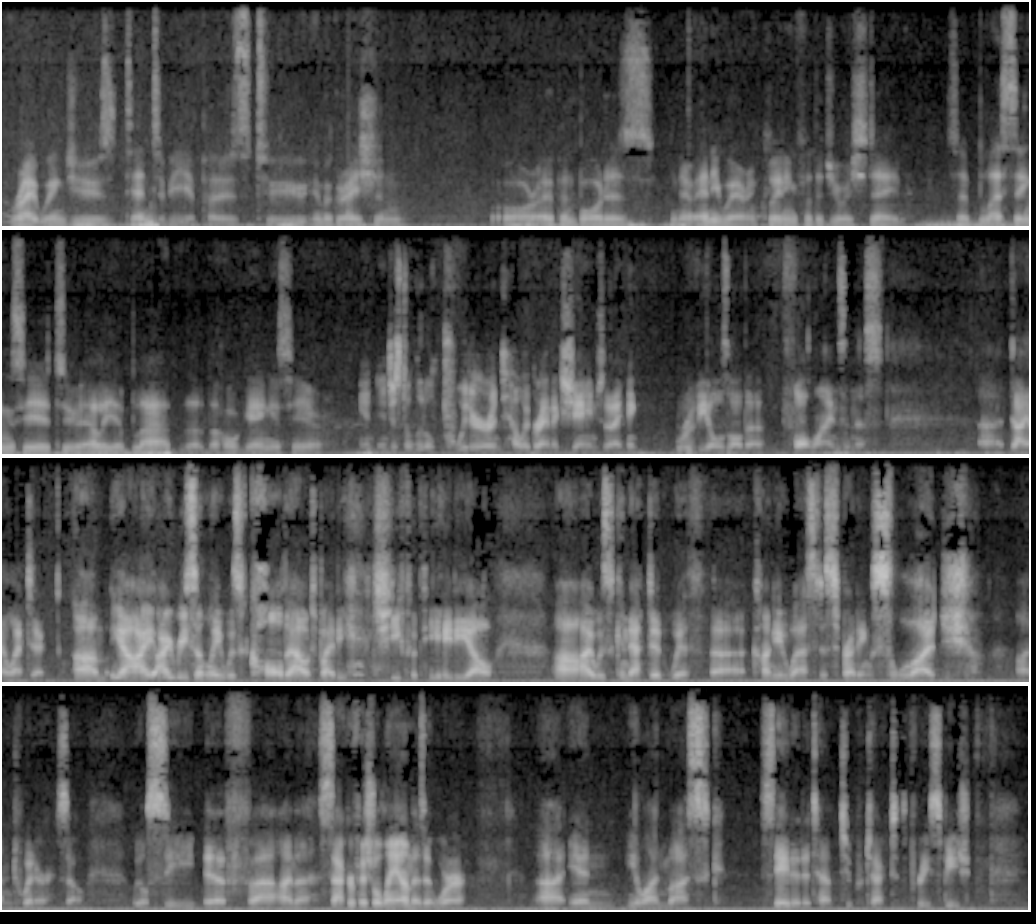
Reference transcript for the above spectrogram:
right wing Jews tend to be opposed to immigration or open borders, you know, anywhere, including for the Jewish state. So blessings here to Elliot Blatt. The, the whole gang is here. And, and, just a little Twitter and Telegram exchange that I think reveals all the fault lines in this dialectic. Um, yeah, I, I, recently was called out by the chief of the ADL. Uh, I was connected with uh, Kanye West as spreading sludge on Twitter. So we'll see if uh, I'm a sacrificial lamb, as it were, uh, in Elon Musk stated attempt to protect free speech.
